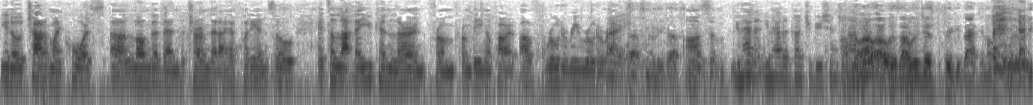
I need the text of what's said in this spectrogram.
you know, charter my course uh, longer than the term that I have put in. So it's a lot that you can learn from from being a part of Rotary Rotaract. Right. Definitely, definitely. Awesome. You had a you had a contribution, Um, no, I, I was I was just piggybacking off of where.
